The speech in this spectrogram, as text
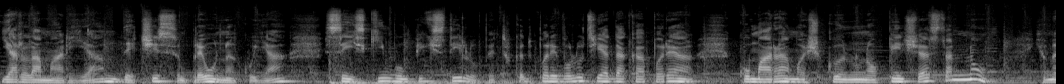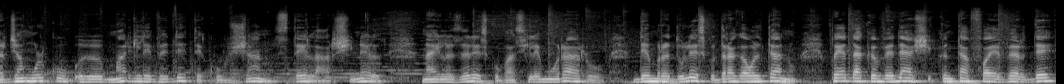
Iar la Maria am decis împreună cu ea să-i schimb un pic stilul, pentru că după Revoluție, dacă apărea cu maramă și cu un opin și asta, nu. Eu mergeam mult cu uh, marile vedete, cu Jean, Stella, Arșinel, Nai Lăzărescu, Vasile Muraru, Dem Rădulescu, Draga Olteanu. Păi ea dacă vedea și cânta Foaie Verde,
